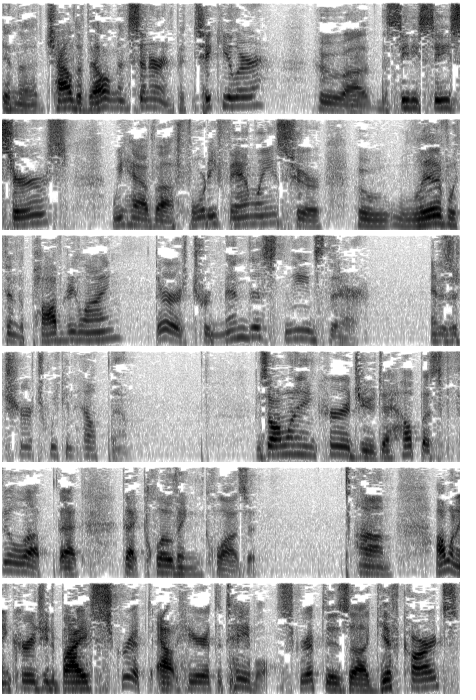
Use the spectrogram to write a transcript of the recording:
in the Child Development Center in particular, who uh, the CDC serves. We have uh, 40 families who, are, who live within the poverty line. There are tremendous needs there. And as a church, we can help them. And so I want to encourage you to help us fill up that, that clothing closet. Um, I want to encourage you to buy Script out here at the table. Script is uh, gift cards.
